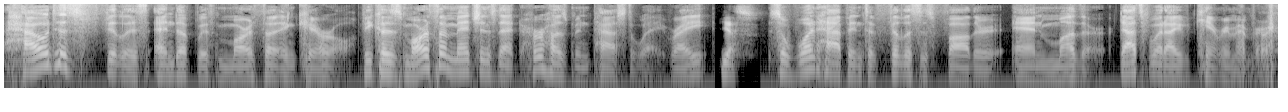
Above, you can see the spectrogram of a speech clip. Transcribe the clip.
How does Phyllis end up with Martha and Carol? Because Martha mentions that her husband passed away, right? Yes. So what happened to Phyllis's father and mother? That's what I can't remember.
